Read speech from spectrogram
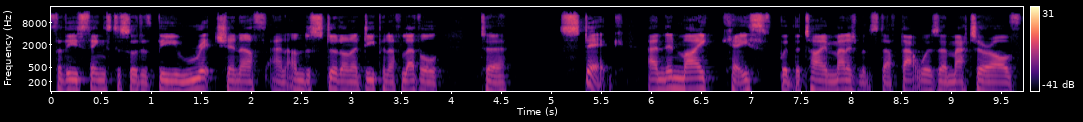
for these things to sort of be rich enough and understood on a deep enough level to stick. And in my case, with the time management stuff, that was a matter of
